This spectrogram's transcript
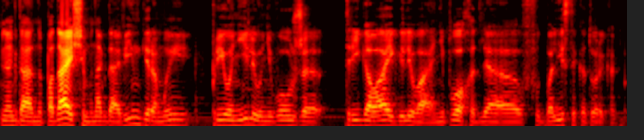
иногда нападающим, иногда вингером, и при О'Ниле у него уже три гола и голевая. Неплохо для футболиста, который как бы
